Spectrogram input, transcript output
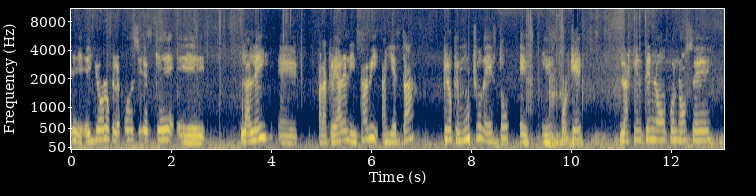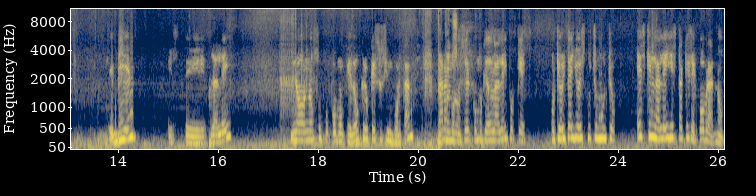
Eh, yo lo que le puedo decir es que eh, la ley eh, para crear el INSABI, ahí está. Creo que mucho de esto es, es porque la gente no conoce bien este, la ley, no no supo cómo quedó, creo que eso es importante, dar a conocer cómo quedó la ley, porque porque ahorita yo escucho mucho, es que en la ley está que se cobra, no,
